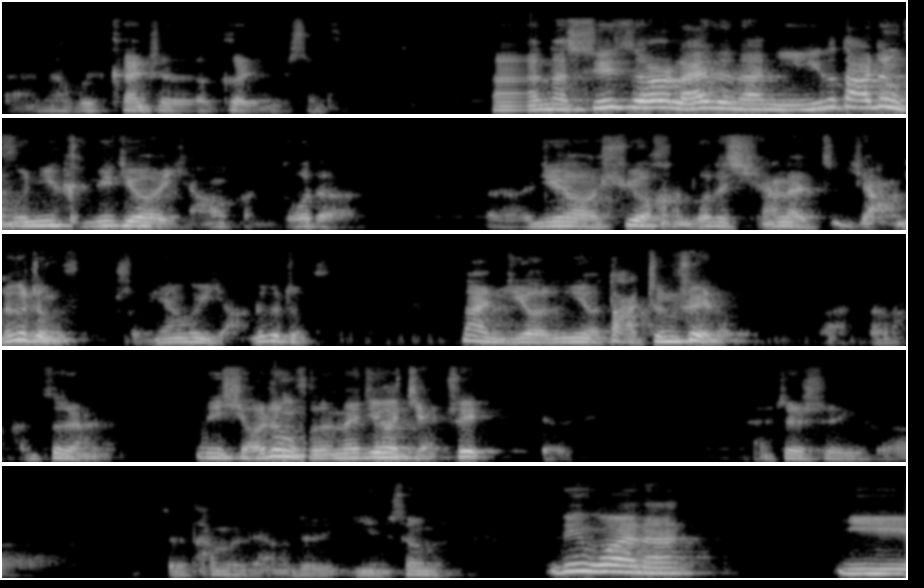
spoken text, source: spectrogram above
啊，那会干涉到个人的生活啊，那随之而来的呢，你一个大政府，你肯定就要养很多的。呃，你要需要很多的钱来养这个政府，首先会养这个政府，那你就要你要大征税了，啊，很自然的。那小政府呢，那就要减税，啊，这是一个，这是他们两个这引申的。另外呢，你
